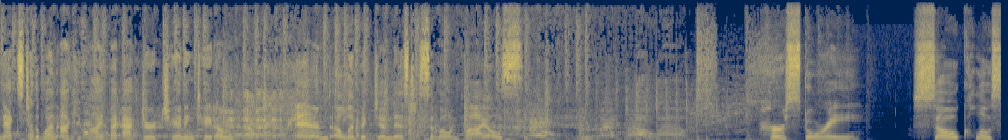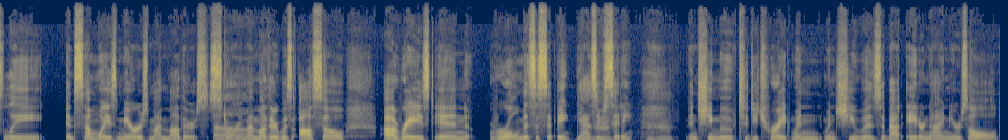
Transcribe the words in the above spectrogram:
next to the one occupied by actor Channing Tatum and Olympic gymnast Simone Biles. Oh, wow. Her story so closely, in some ways, mirrors my mother's story. Oh. My mother was also uh, raised in rural Mississippi, Yazoo Mhm. City, Mhm. and she moved to Detroit when when she was about eight or nine years old.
